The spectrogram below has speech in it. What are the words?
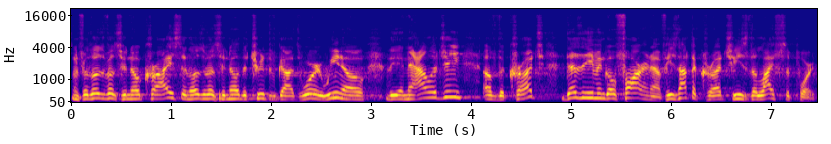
And for those of us who know Christ and those of us who know the truth of God's word, we know the analogy of the crutch doesn't even go far enough. He's not the crutch, he's the life support.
